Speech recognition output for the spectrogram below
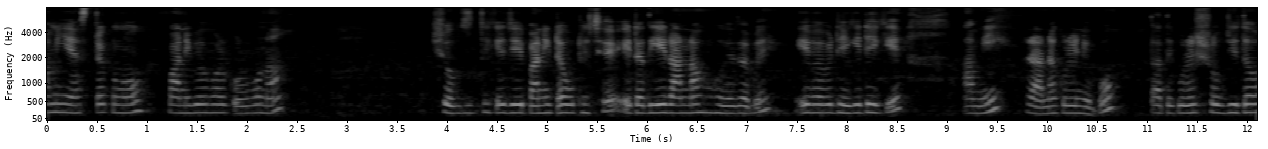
আমি এক্সট্রা কোনো পানি ব্যবহার করব না। সবজি থেকে যে পানিটা উঠেছে, এটা দিয়ে রান্না হয়ে যাবে। এভাবে ঢেকে ঢেকে আমি রান্না করে নেব। তাতে করে সবজিটাও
